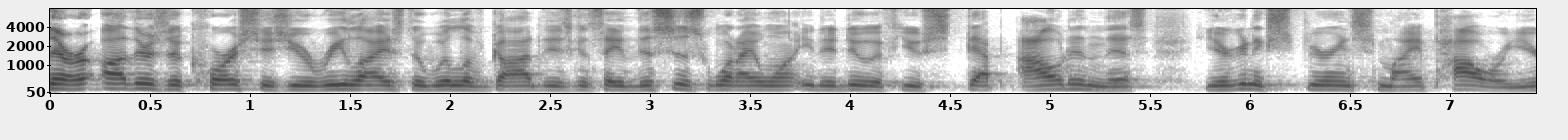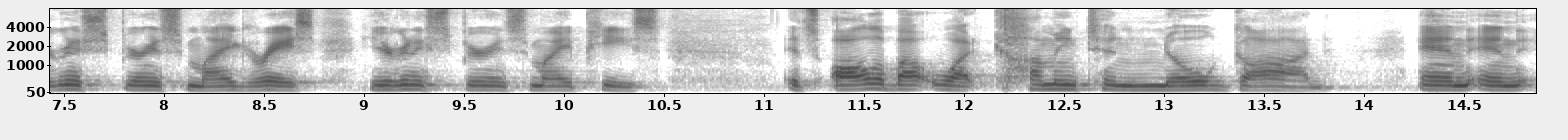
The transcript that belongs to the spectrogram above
there are others, of course, as you realize the will of God, He's going to say, This is what I want you to do. If you step out in this, you're going to experience my power. You're going to experience my grace. You're going to experience my peace. It's all about what? Coming to know God. And, and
